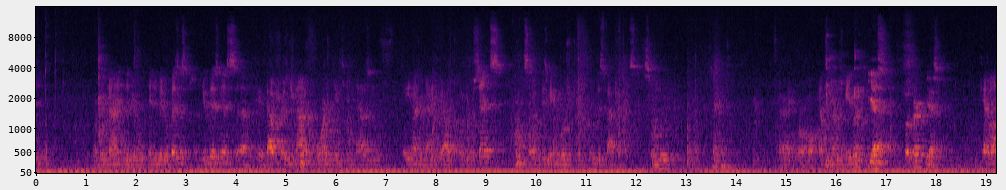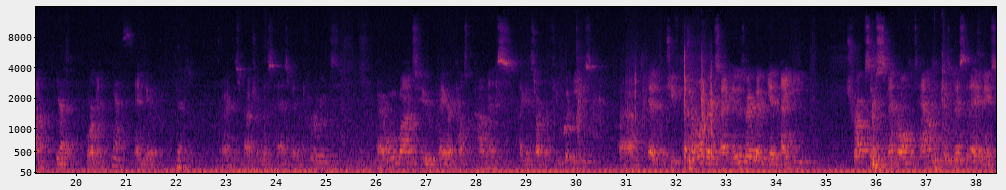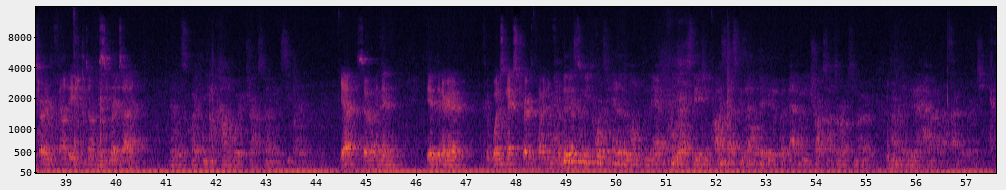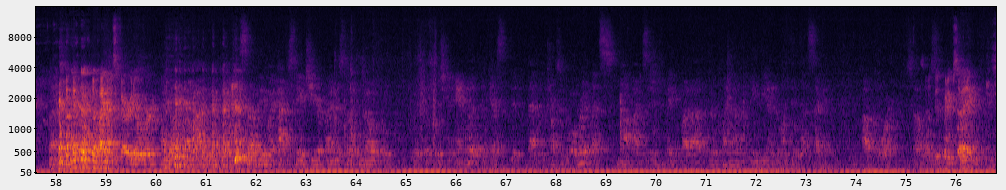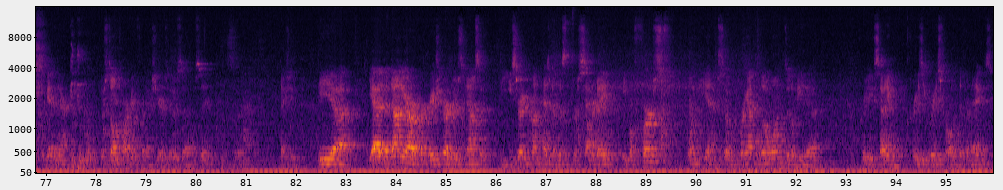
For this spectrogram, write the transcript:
We're moving on to individual, individual business, new business, uh, we have vouchers in the amount of $418,893.24. Someone please make a motion to approve this voucher list. So moved. All right, roll call. Council members Bieber, Yes. Booker, Yes. Catalano, Yes. Gorman, Yes. and Healy. Yes. All right, this voucher list has been approved. All right, we'll move on to mayor and council comments. I can start with a few quickies. Um, yeah, Chief touched on one very exciting news, right? We had- We had 90 trucks of cement rolled to town was it yesterday, and they started the foundations on the seaward side. It was quite the convoy of trucks coming to see. Yeah, so, and then, yeah, then they're gonna, when's the next trip to come in I think it's the? gonna be towards the end of the month, and they have to do that staging process, because I don't think they're gonna put that many trucks onto Rumson Road. I don't think they're gonna have it on that side of the bridge. The pineapple's ferried over. I don't know how to do it, so they might have to stage here, but I just don't know the bridge can handle it. I guess that, that many trucks will go over it, that's not my decision to make, but, uh, they're planning on maybe the end of the month, doing that second, uh, pour, so. Sounds good, pretty exciting. We're getting there. They're still on target for next year, so so we'll see. See. Thank you. The, uh, yeah, Donnie, our recreation director, has announced that the Easter egg hunt has been listed for Saturday, April 1st, 1 PM. So bring out the little ones. It'll be a pretty exciting, crazy race for all the different eggs.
